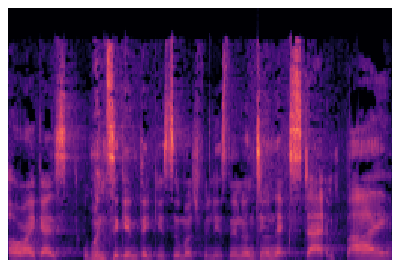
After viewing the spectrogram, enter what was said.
All right, guys. Once again, thank you so much for listening. Until next time. Bye.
